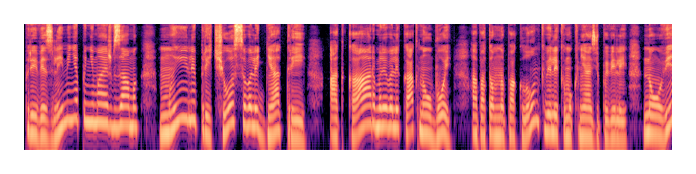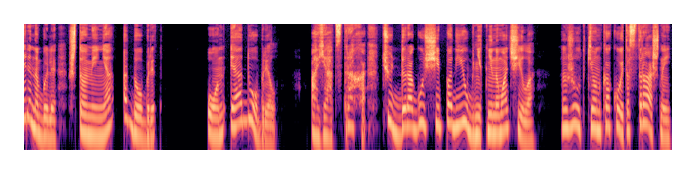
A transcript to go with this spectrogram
Привезли меня, понимаешь, в замок, мыли, причесывали дня три, откармливали как на убой, а потом на поклон к великому князю повели, но уверены были, что меня одобрит. Он и одобрил. А я от страха чуть дорогущий подъюбник не намочила. Жуткий он какой-то, страшный,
